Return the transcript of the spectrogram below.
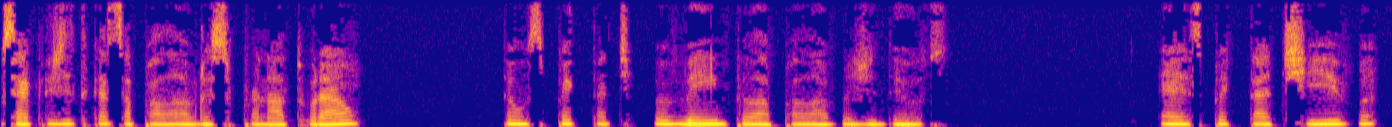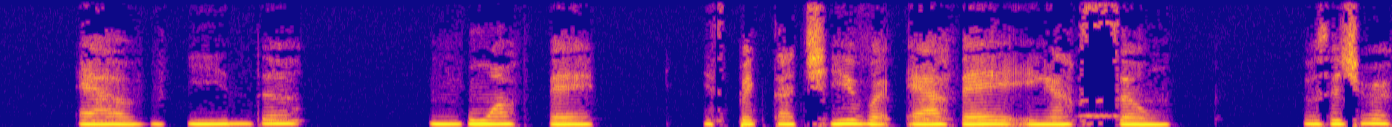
Você acredita que essa palavra é supernatural? Então, expectativa vem pela palavra de Deus é a expectativa, é a vida com a fé. Expectativa é a fé em ação. Se você tiver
